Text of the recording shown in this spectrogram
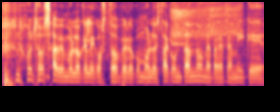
No, no sabemos lo que le costó, pero como lo está contando, me parece a mí que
